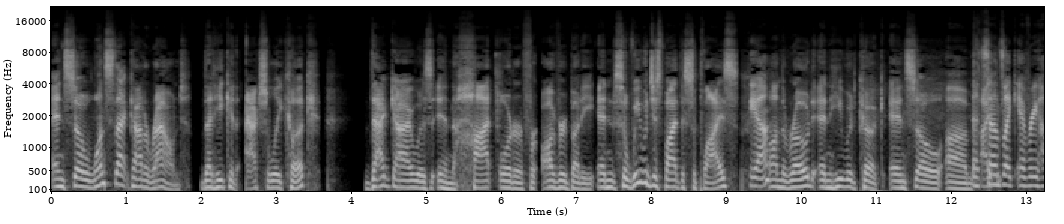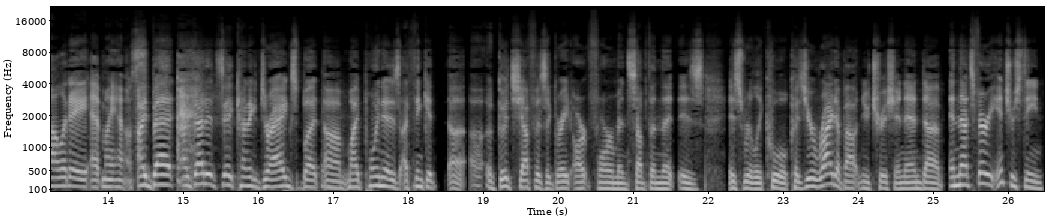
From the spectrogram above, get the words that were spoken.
And so once that got around that he could actually cook, that guy was in hot order for everybody. And so we would just buy the supplies Yeah. on the road and he would cook. And so um That I- sounds like every holiday at my house. I bet I bet it's it kind of drags, but um, my point is I think it uh, a good chef is a great art form and something that is is really cool because you're right about nutrition and uh, and that's very interesting.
